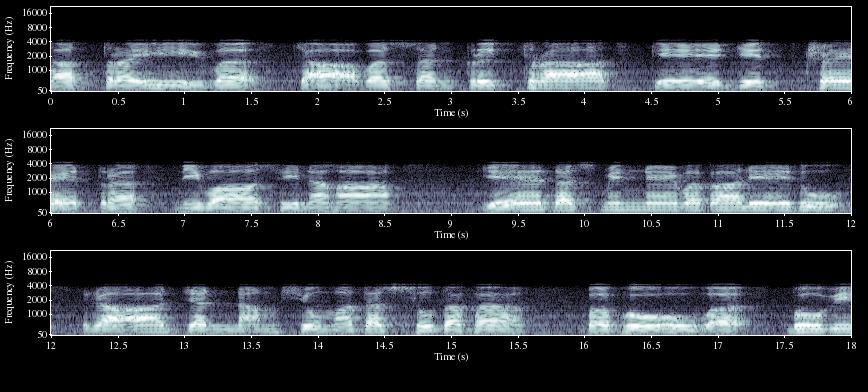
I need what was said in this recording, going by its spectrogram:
तत्रैव चावसन्कृच्छ्रात् केचित्क्षेत्रनिवासिनः। एतस्मिन्नेव काले तु राजन्नंशुमदसुतः बभूव भुवि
